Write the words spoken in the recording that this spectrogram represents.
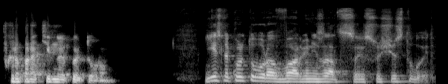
в корпоративную культуру. Если культура в организации существует,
